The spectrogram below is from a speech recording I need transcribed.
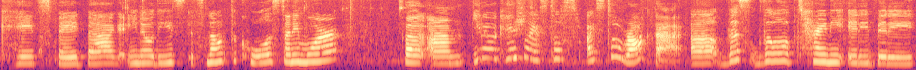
Kate Spade bag. You know, these, it's not the coolest anymore, but, um, you know, occasionally I still, I still rock that. Uh, this little tiny itty bitty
